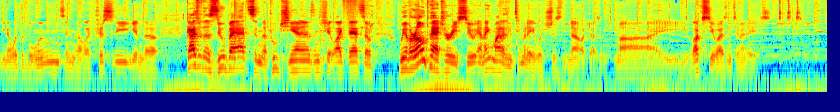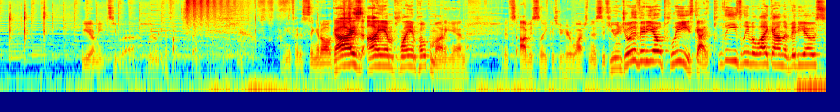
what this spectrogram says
you know, with the balloons and the electricity and the guys with the Zubats and the Poochyenas and shit like that. So we have our own Pachirisu, and I think mine has Intimidate, which is, no, it doesn't. My Luxio has Intimidate. We don't need to, uh, we don't need to fight this thing. We don't need to fight this thing at all. Guys, I am playing Pokemon again. It's obviously because you're here watching this. If you enjoy the video, please, guys, please leave a like on the videos.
